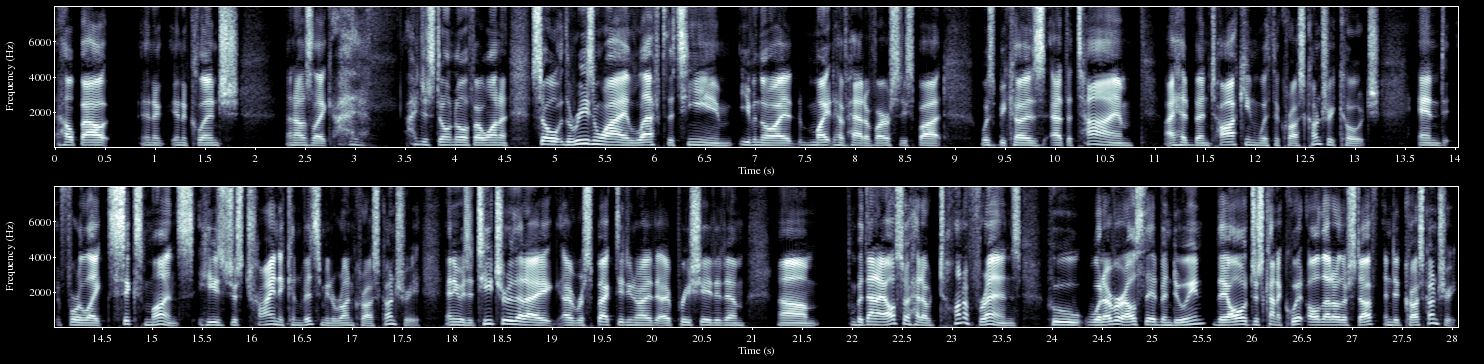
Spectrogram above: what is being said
help out in a in a clinch." And I was like, I, I just don't know if I want to. So the reason why I left the team, even though I might have had a varsity spot, was because at the time I had been talking with the cross country coach, and for like six months he's just trying to convince me to run cross country. And he was a teacher that I I respected. You know, I, I appreciated him. Um, but then I also had a ton of friends who, whatever else they had been doing, they all just kind of quit all that other stuff and did cross country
